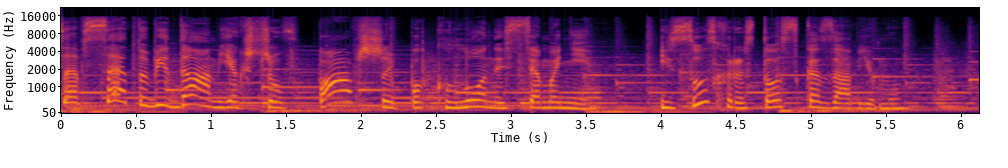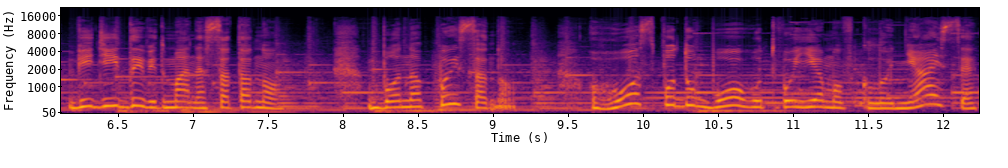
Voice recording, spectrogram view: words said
Це все тобі дам, якщо впавши, поклонишся мені. Ісус Христос сказав йому: Відійди від мене, сатано, бо написано: Господу Богу твоєму вклоняйся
